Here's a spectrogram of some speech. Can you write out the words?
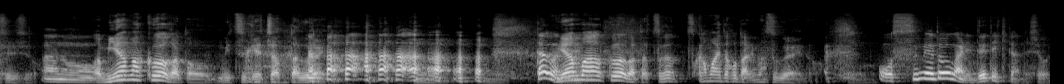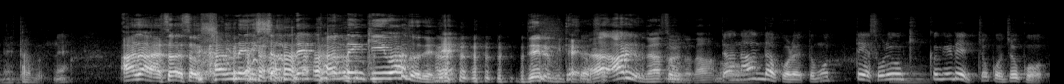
しいですよ。あのミヤマクワガタを見つけちゃったぐらいの、う ん多分、ね、ミヤマクワガタつが捕まえたことありますぐらいの、おすすめ動画に出てきたんでしょうね多分ね。あだそうそう関連しちゃってね。関連キーワードでね 出るみたいな。あるよなそういうのな、うん、だなんだこれと思ってそれをきっかけでちょこちょこ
